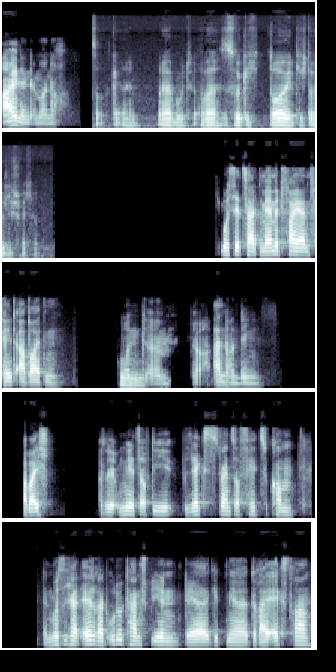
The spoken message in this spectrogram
Einen immer noch. So, okay. ein. Ja, gut. Aber es ist wirklich deutlich, deutlich schwächer. Ich muss jetzt halt mehr mit Fire and Fate arbeiten Mhm. und ähm, ja, anderen Dingen. Aber ich, also um jetzt auf die sechs Strands of Fate zu kommen, dann muss ich halt Eldrad Ulutan spielen, der gibt mir drei extra.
